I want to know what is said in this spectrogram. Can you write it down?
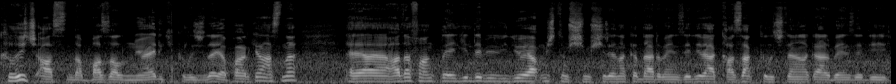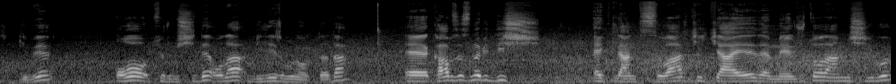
kılıç aslında baz alınıyor. Her iki kılıcı da yaparken aslında e, Hadafank'la ilgili de bir video yapmıştım. Şimşir'e ne kadar benzediği veya Kazak kılıçlarına ne kadar benzediği gibi. o tür bir şey de olabilir bu noktada. Ee, kabzasında bir diş eklentisi var ki hikayede de mevcut olan bir şey bu.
